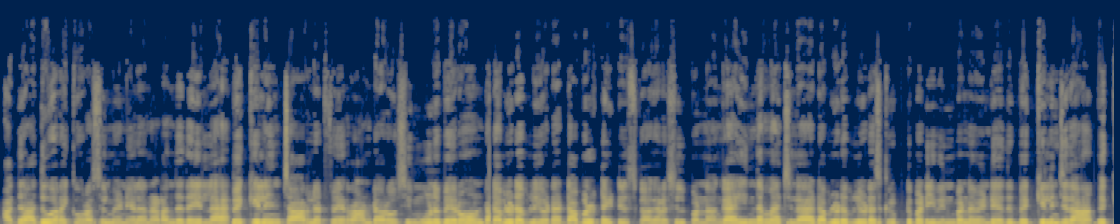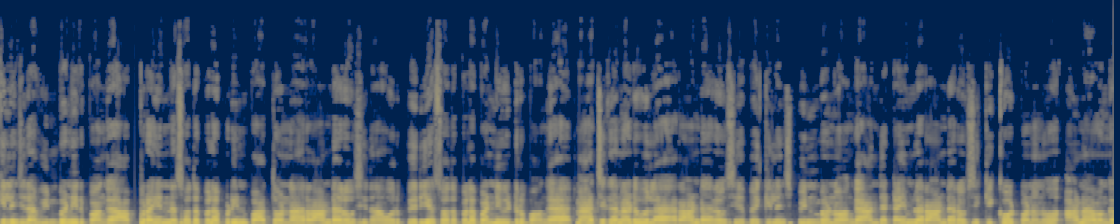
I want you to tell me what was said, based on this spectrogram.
அது அது வரைக்கும் ரெசல்மேனியால நடந்ததே இல்ல. பெக்கிலின் சார்லட் ஃபிளேர் ராண்டா ரோசி மூணு பேரும் டபிள்யூ டபிள்யூட டபுள் டைட்டில்ஸ்க்காக ரெசில் பண்ணாங்க. இந்த மேட்ச்ல டபிள்யூ டபிள்யூட ஸ்கிரிப்ட் படி வின் பண்ண வேண்டியது பெக்கிலிஞ்சு தான். பெக்கிலிஞ்சு தான் வின் பண்ணிருப்பாங்க. அப்புறம் என்ன சொதப்பல் அப்படின்னு பார்த்தோம்னா ராண்டா ரோசி தான் ஒரு பெரிய சொதப்பலை பண்ணி விட்டுருப்பாங்க. மேட்சுக்கு நடுவுல ராண்டா ரோசியை பெக்கி லிஞ்ச் பின் பண்ணுவாங்க. அந்த டைம்ல ராண்டா ரோசி கிக் அவுட் பண்ணணும். ஆனா அவங்க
